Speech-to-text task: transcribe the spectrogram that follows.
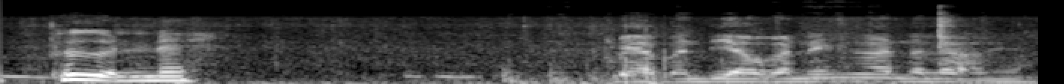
ดผื่นเลยแบบอันเดียวกันในเงื่อนนั่นแหละเนี่ย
